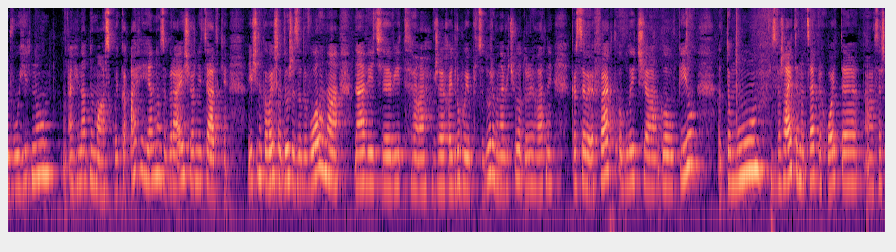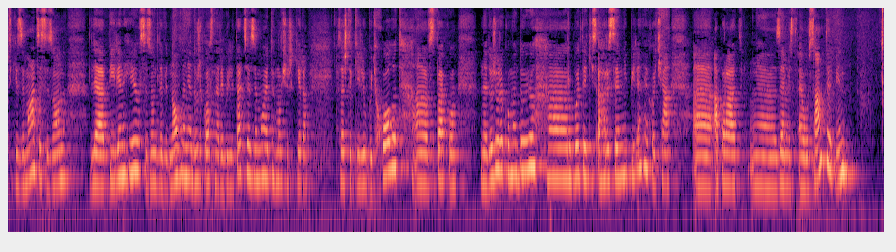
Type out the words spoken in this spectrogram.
вугільну альгінатну маску, яка офігенно забирає чорні цятки. Дівчинка вийшла дуже задоволена, навіть від е, вже хай другої процедури вона відчула дуже гарний красивий ефект обличчя Glow Peel. Тому зважайте на це, приходьте. Е, Все ж таки зима це сезон для пілінгів, сезон для відновлення. Дуже класна реабілітація зимою, тому що шкіра все ж таки любить холод. В спеку не дуже рекомендую е, робити якісь агресивні пілінги, хоча е, апарат е, замість Еусанти він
